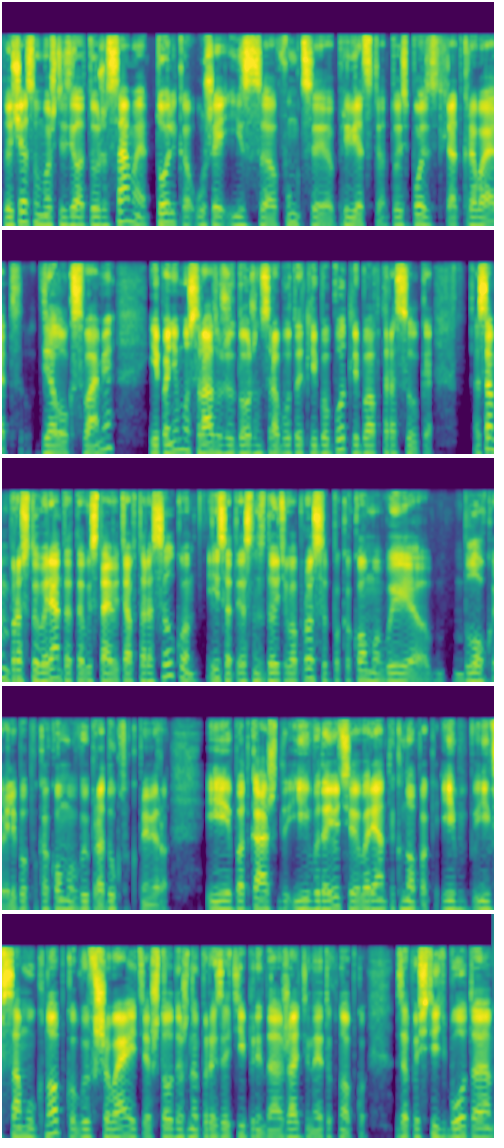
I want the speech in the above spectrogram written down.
То есть сейчас вы можете сделать то же самое, только уже из э, функции приветствия. То есть пользователь открывает диалог с вами, и по нему сразу же должен сработать либо бот, либо авторассылка. Самый простой вариант — это вы ставите авторассылку и, соответственно, задаете вопросы, по какому вы э, блоку, либо по какому вы продукту, к примеру. И под каждый, и вы даете варианты кнопок. И, и в саму кнопку вы вшиваете, что должно произойти при нажатии на эту кнопку. Запустить бота,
